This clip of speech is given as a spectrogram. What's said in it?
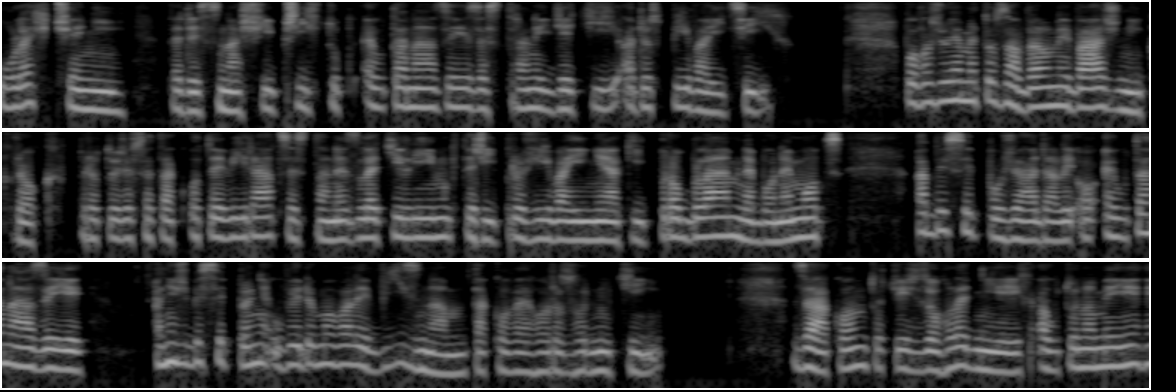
ulehčení, tedy snažší přístup k eutanázii ze strany dětí a dospívajících. Považujeme to za velmi vážný krok, protože se tak otevírá cesta nezletilým, kteří prožívají nějaký problém nebo nemoc, aby si požádali o eutanázii, aniž by si plně uvědomovali význam takového rozhodnutí. Zákon totiž zohlední jejich autonomii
